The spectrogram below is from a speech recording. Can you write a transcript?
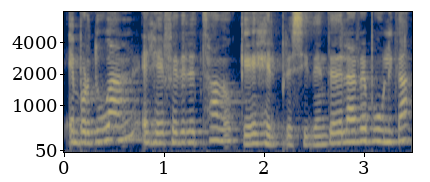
En Portugal, el jefe del Estado, que es el presidente de la República,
